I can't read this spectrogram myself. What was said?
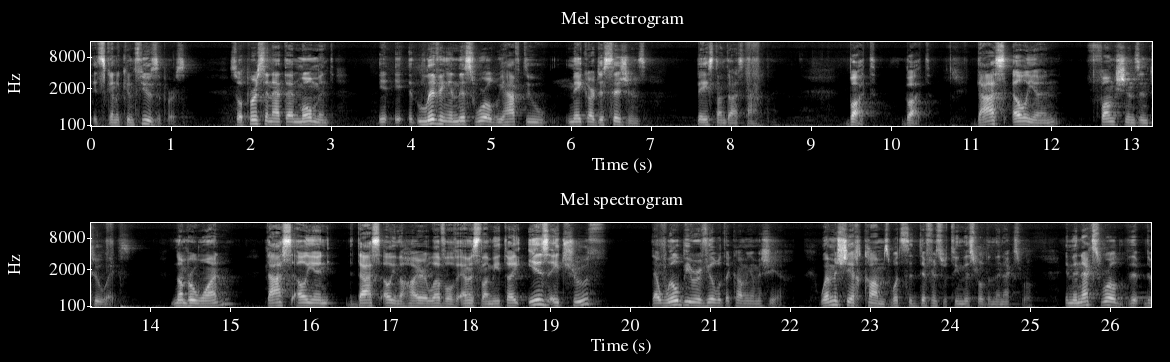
it's going to confuse the person. So a person at that moment it, it, living in this world, we have to make our decisions based on Das Tachton. But, but, Das Elyon functions in two ways. Number one, Das Elyon, the Das Elyon, the higher level of Emes Lamitai, is a truth that will be revealed with the coming of Mashiach. When Mashiach comes, what's the difference between this world and the next world? In the next world, the, the,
